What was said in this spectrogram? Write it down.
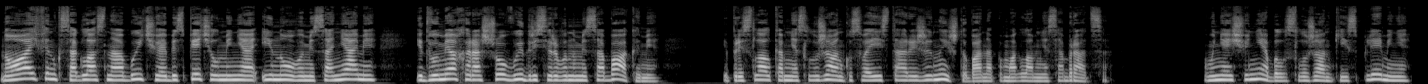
но Айфинг, согласно обычаю, обеспечил меня и новыми санями, и двумя хорошо выдрессированными собаками — и прислал ко мне служанку своей старой жены, чтобы она помогла мне собраться. У меня еще не было служанки из племени,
